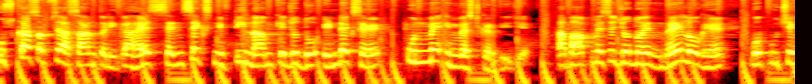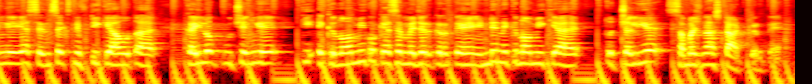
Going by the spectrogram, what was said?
उसका सबसे आसान तरीका है सेंसेक्स निफ्टी नाम के जो दो इंडेक्स हैं, उनमें इन्वेस्ट कर दीजिए। अब आप में से जो नए लोग हैं, वो पूछेंगे या सेंसेक्स निफ्टी क्या होता है? कई लोग पूछेंगे कि इकोनॉमी को कैसे मेजर करते हैं इंडियन इकोनॉमी क्या है? तो चलिए समझना स्टार्ट करते हैं।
